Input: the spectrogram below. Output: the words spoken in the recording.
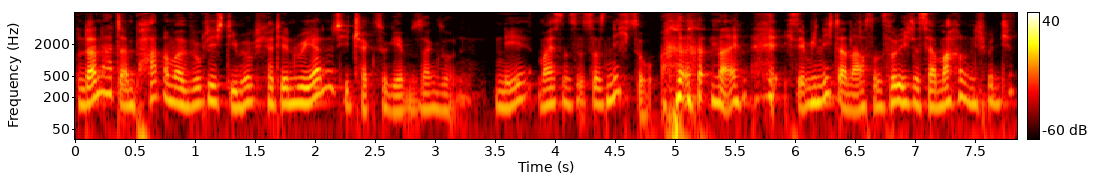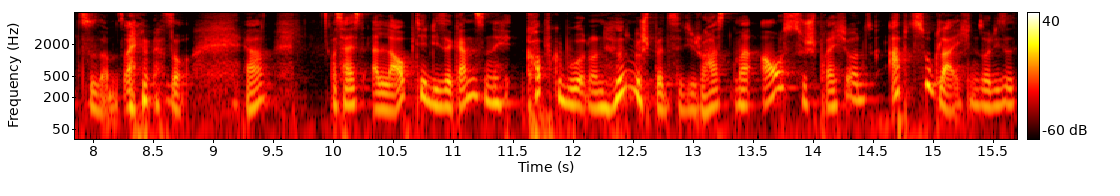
Und dann hat dein Partner mal wirklich die Möglichkeit, dir einen Reality-Check zu geben. Zu sagen so, nee, meistens ist das nicht so. Nein, ich sehe mich nicht danach, sonst würde ich das ja machen und nicht mit dir zusammen sein. So, ja. Das heißt, erlaubt dir diese ganzen Kopfgeburten und Hirngespitze, die du hast, mal auszusprechen und abzugleichen. So dieses,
